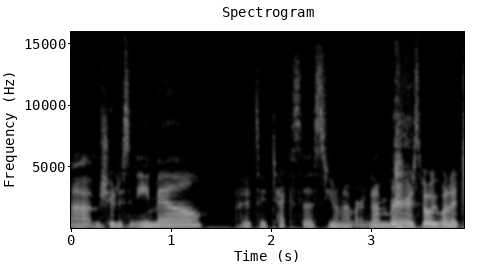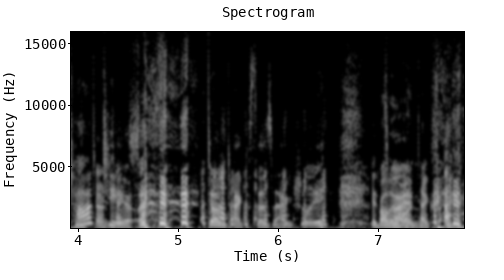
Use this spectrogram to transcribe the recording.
Um, shoot us an email. I would say text us. You don't have our numbers, but we want to talk to you. don't text us, actually. It's Probably fine. won't text back.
